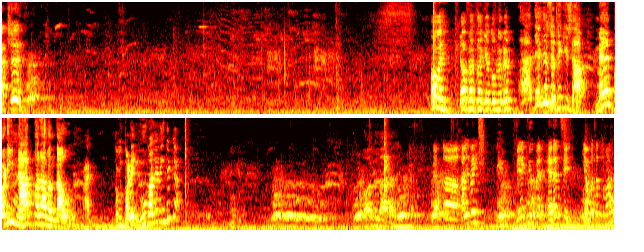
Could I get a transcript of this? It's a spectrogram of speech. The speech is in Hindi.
एक्शन हाँ भाई क्या फैसला किया तुमने फिर? देखे देखिए सिद्दीकी साहब मैं बड़ी नाक वाला बंदा हूँ। तुम बड़े मुँह वाले नहीं थे क्या? खालिद भाई मेरे क्यों पर हैरत से क्या मतलब तुम्हारा?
